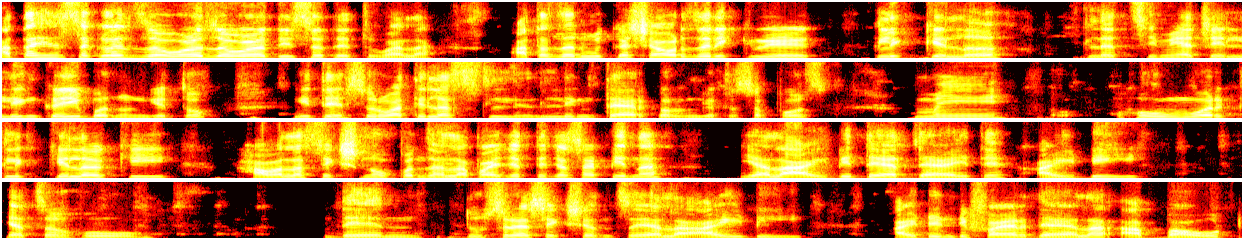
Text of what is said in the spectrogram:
आता हे सगळं जवळजवळ दिसत आहे तुम्हाला. आता जर मी कशावर जरी क्लिक केलं सी मी याची लिंकही बनवून घेतो. इथे सुरुवातीलाच लिंक तयार करून घेतो सपोज मी होमवर क्लिक केलं की हवाला सेक्शन ओपन झाला पाहिजे. त्याच्यासाठी ना याला आय डी तयार द्या इथे. आय डी याचं होम देन दुसऱ्या सेक्शनचं याला आय डी आयडेंटिफायर द्यायला अबाउट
